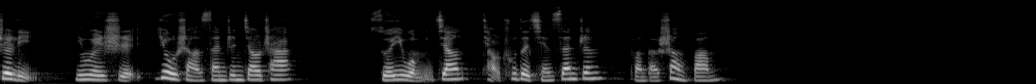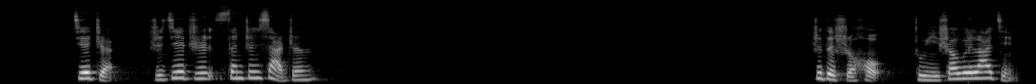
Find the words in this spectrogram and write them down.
这里因为是右上三针交叉，所以我们将挑出的前三针放到上方，接着直接织三针下针。织的时候注意稍微拉紧。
